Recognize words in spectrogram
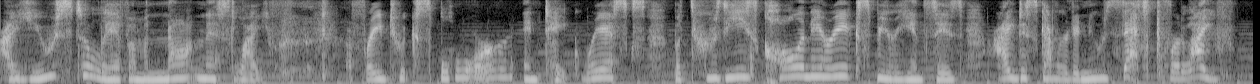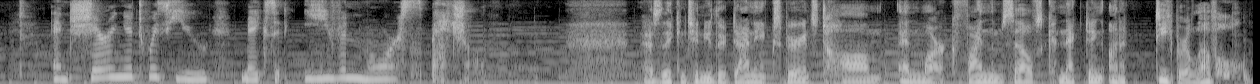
I used to live a monotonous life, afraid to explore and take risks, but through these culinary experiences, I discovered a new zest for life. And sharing it with you makes it even more special. As they continue their dining experience, Tom and Mark find themselves connecting on a deeper level.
